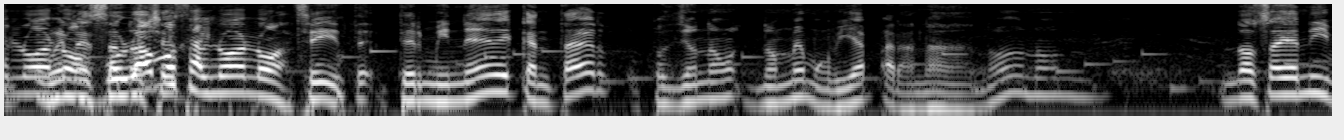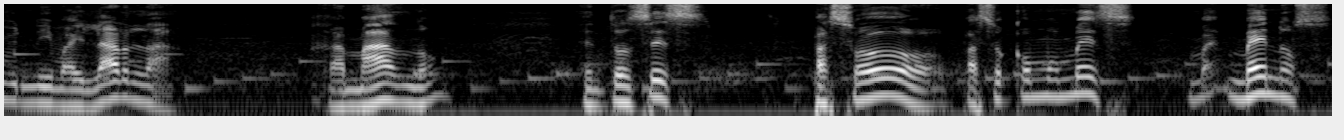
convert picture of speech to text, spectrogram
el Noa Bueno, Noa. Volvamos noche- al Noa Noa. Sí, te- terminé de cantar, pues yo no, no me movía para nada, no, no, no sabía ni, ni bailarla, jamás, ¿no? Entonces pasó, pasó como un mes, me- menos,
